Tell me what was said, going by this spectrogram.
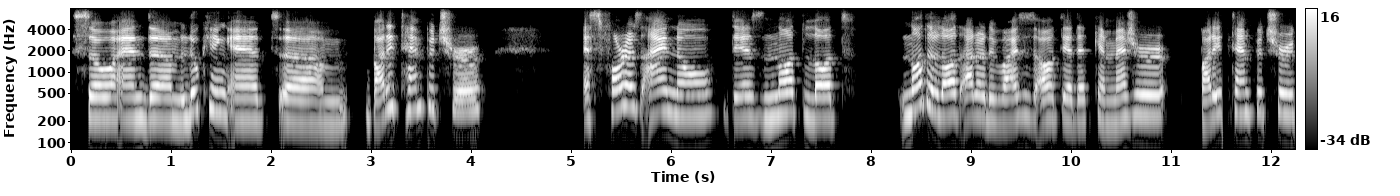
So, and um, looking at um, body temperature, as far as I know, there's not lot not a lot other devices out there that can measure body temperature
